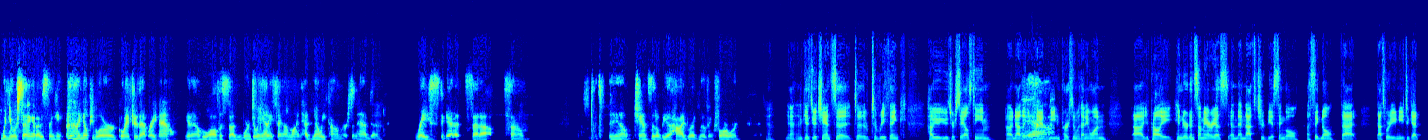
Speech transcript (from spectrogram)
When you were saying it, I was thinking, I know people are going through that right now, you know, who all of a sudden weren't doing anything online, had no e commerce, and had to race to get it set up. So it's, you know, chance that it'll be a hybrid moving forward. Yeah. Yeah. And it gives you a chance to, to, to rethink how you use your sales team. Uh, now that yeah. you can't meet in person with anyone, uh, you're probably hindered in some areas, and, and that should be a single a signal that that's where you need to get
